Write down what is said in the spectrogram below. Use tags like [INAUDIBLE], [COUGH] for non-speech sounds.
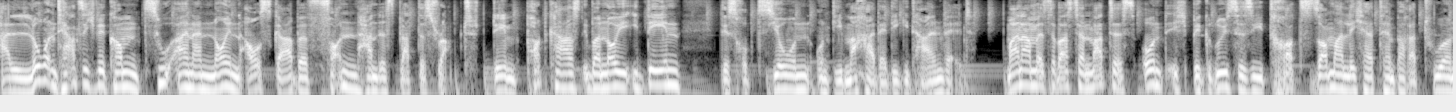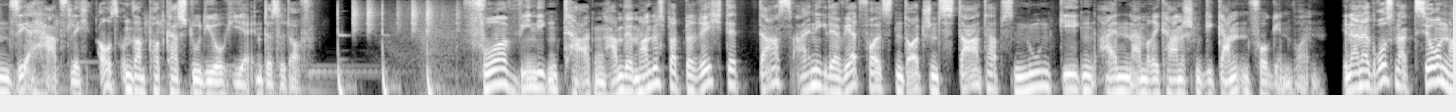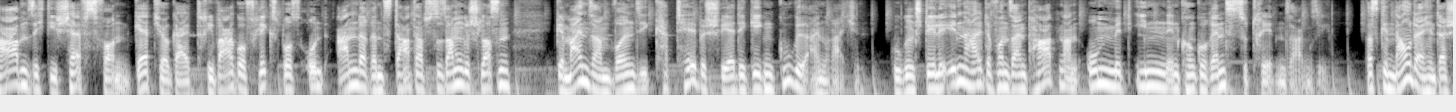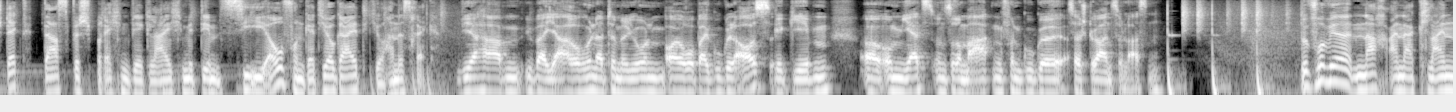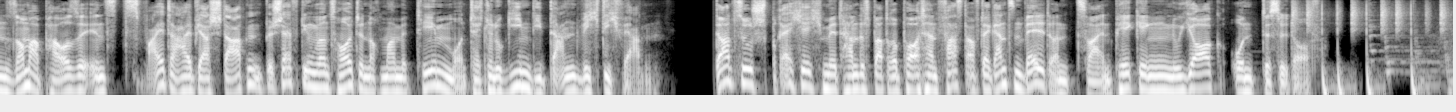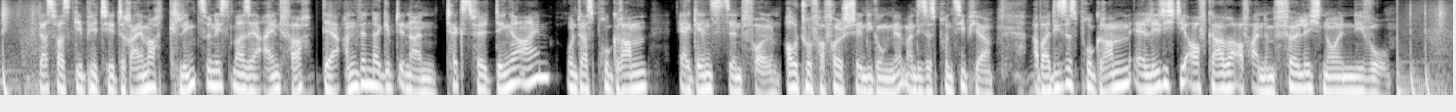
Hallo und herzlich willkommen zu einer neuen Ausgabe von Handelsblatt Disrupt, dem Podcast über neue Ideen, Disruption und die Macher der digitalen Welt. Mein Name ist Sebastian Mattes und ich begrüße Sie trotz sommerlicher Temperaturen sehr herzlich aus unserem Podcaststudio hier in Düsseldorf. Vor wenigen Tagen haben wir im Handelsblatt berichtet, dass einige der wertvollsten deutschen Startups nun gegen einen amerikanischen Giganten vorgehen wollen. In einer großen Aktion haben sich die Chefs von Get Your Guide, Trivago, Flixbus und anderen Startups zusammengeschlossen. Gemeinsam wollen sie Kartellbeschwerde gegen Google einreichen. Google stehle Inhalte von seinen Partnern, um mit ihnen in Konkurrenz zu treten, sagen sie. Was genau dahinter steckt, das besprechen wir gleich mit dem CEO von Get Your Guide, Johannes Reck. Wir haben über Jahre hunderte Millionen Euro bei Google ausgegeben, äh, um jetzt unsere Marken von Google zerstören zu lassen. Bevor wir nach einer kleinen Sommerpause ins zweite Halbjahr starten, beschäftigen wir uns heute nochmal mit Themen und Technologien, die dann wichtig werden. Dazu spreche ich mit Handelsblatt-Reportern fast auf der ganzen Welt und zwar in Peking, New York und Düsseldorf. Das, was GPT-3 macht, klingt zunächst mal sehr einfach. Der Anwender gibt in ein Textfeld Dinge ein und das Programm ergänzt sinnvoll. Autovervollständigung nennt man dieses Prinzip ja. Aber dieses Programm erledigt die Aufgabe auf einem völlig neuen Niveau.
